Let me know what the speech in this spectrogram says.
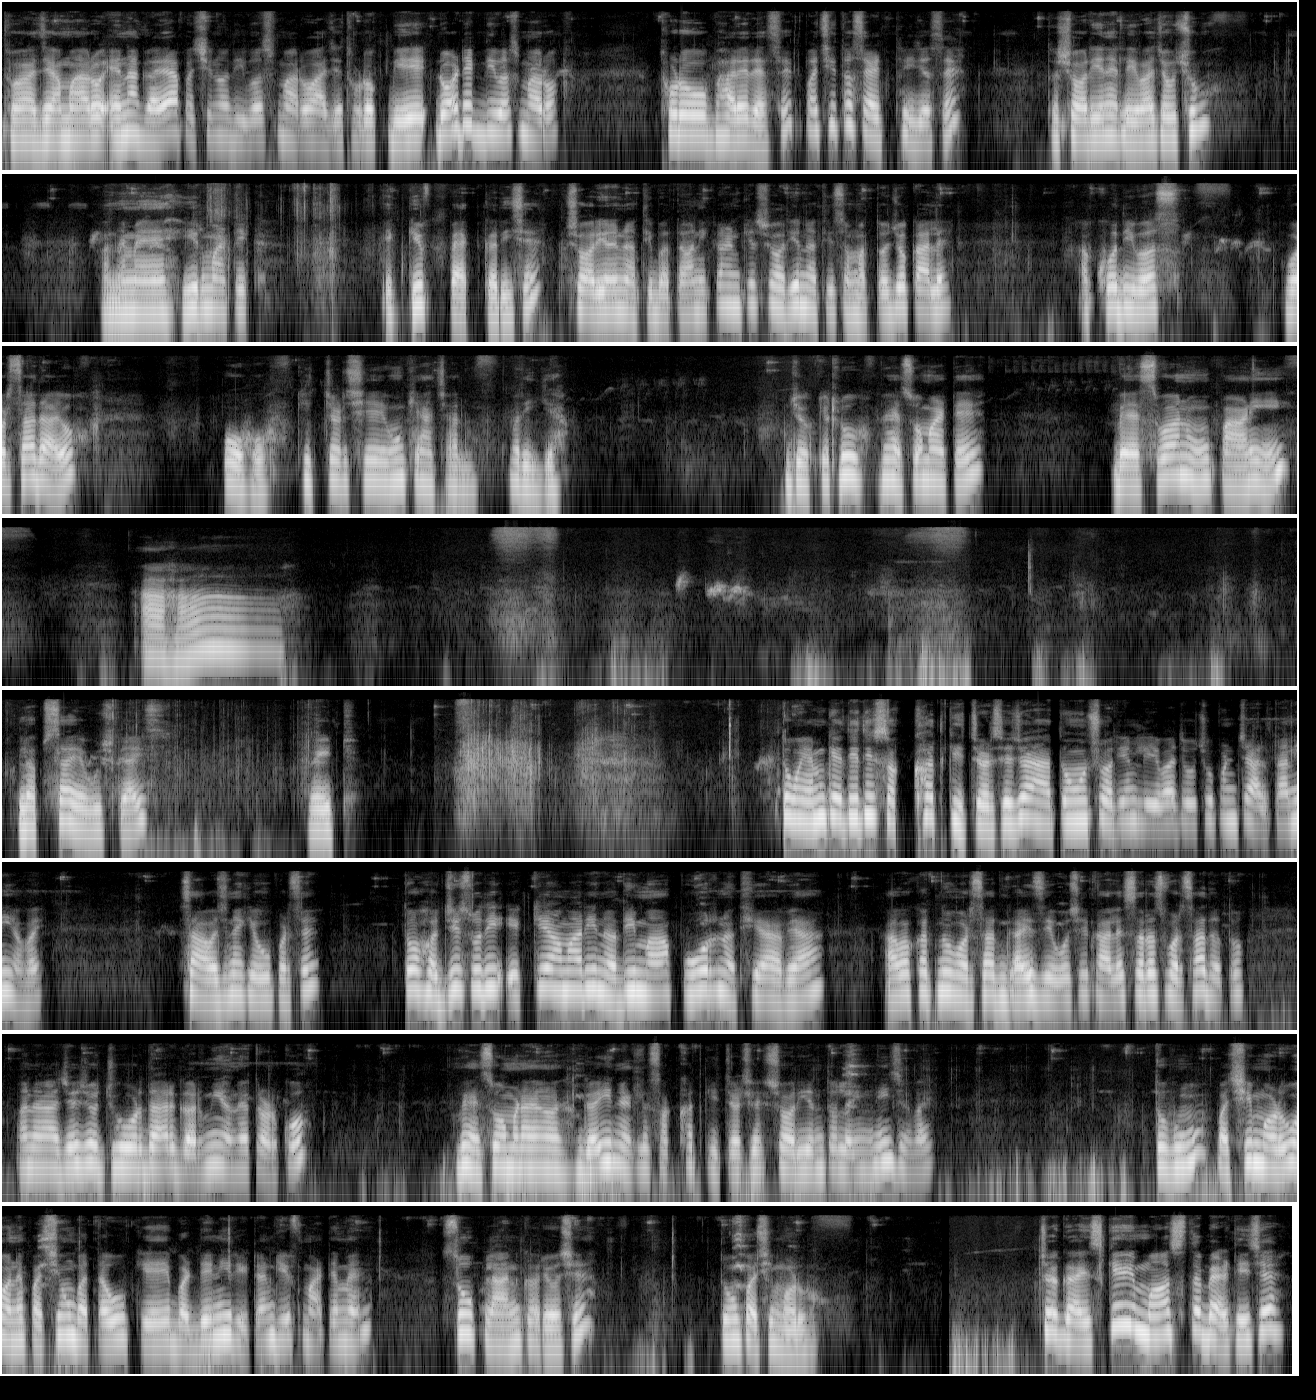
તો આજે અમારો એના ગયા પછીનો દિવસ મારો આજે થોડોક બે, દોઢેક દિવસ મારો થોડો ભારે રહેશે. પછી તો સેટ થઈ જશે. તો શૌર્યને લેવા જાઉં છું. અને મેં હીર માટે એક ગિફ્ટ પેક કરી છે. શૌર્યને નથી બતાવવાની, કારણ કે શૌર્ય નથી સમજતો. જો કાલે આખો દિવસ વરસાદ આવ્યો ઓહો, કિચડ છે, હું ક્યાં ચાલું? મરી ગયા. જો, કેટલું ભેંસો માટે બેસવાનું પાણી. આહા. લપસા એવું જ ગાઈસ વેઇટ તો એમ કહેતી હતી, સખત કીચડ છે. જો, આ તો હું સોરિયન લેવા જાઉં છું, પણ ચાલતા નહીં હવાય. સાવજને કહેવું પડશે. તો હજી સુધી એકે અમારી નદીમાં પૂર નથી આવ્યા. આ વખતનો વરસાદ ગાઈઝ એવો છે કાલે સરસ વરસાદ હતો અને આજે જો જોરદાર ગરમી અને તડકો. ભેંસો હમણાં ગઈ ને એટલે સખત કીચડ છે. શૌર્યને તો લઈને નહીં જવાય. તો હું પછી મળું અને પછી હું બતાવું કે બર્થડેની રિટર્ન ગિફ્ટ માટે મેં શું પ્લાન કર્યો છે. તો હું પછી મળું. ચો ગાઈસ કેવી મસ્ત બેઠી છે.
